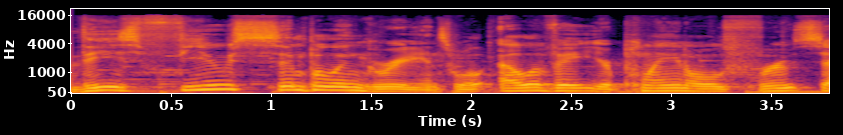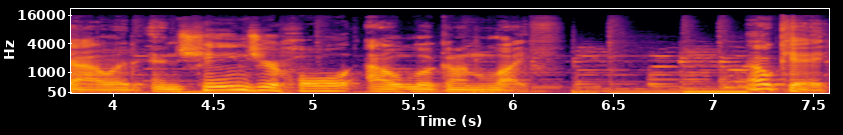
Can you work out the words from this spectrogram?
These few simple ingredients will elevate your plain old fruit salad and change your whole outlook on life. Okay,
